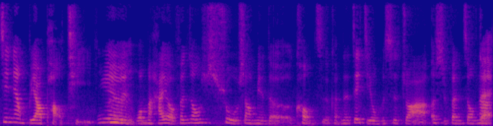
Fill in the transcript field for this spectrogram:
尽量不要跑题，因为我们还有分钟数上面的控制，可能这集我们是抓二十分钟，那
